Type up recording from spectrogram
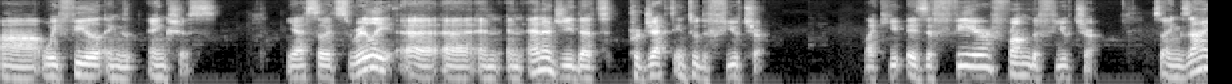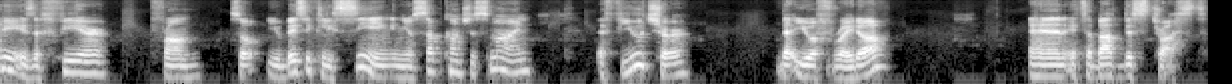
uh, we feel anxious. Yeah, so it's really uh, uh, an, an energy that projects into the future. Like you, is a fear from the future. So anxiety is a fear from, so you're basically seeing in your subconscious mind a future that you're afraid of, and it's about distrust.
